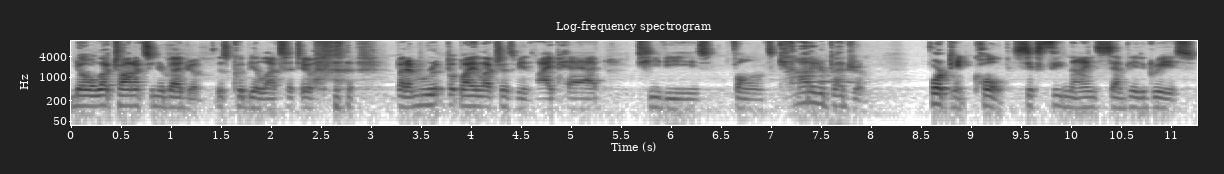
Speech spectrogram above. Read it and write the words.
No electronics in your bedroom. This could be Alexa too. but I'm but by electronics means iPad, TVs, phones. Get out of your bedroom. 14. Cold. 69, 70 degrees.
